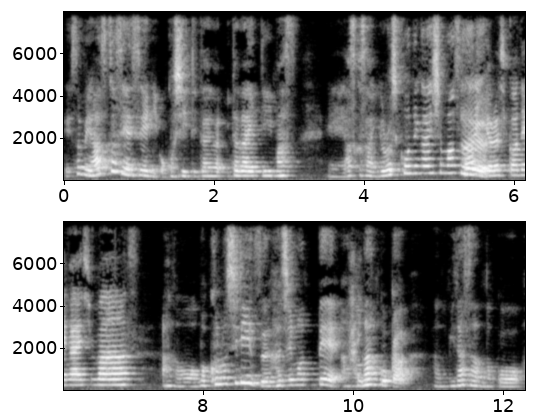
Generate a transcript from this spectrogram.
えー、染谷あすか先生にお越しいただいています。えー、あすかさんよろしくお願いします。はい、よろしくお願いします。あの、まあ、このシリーズ始まって、あの、何個か、あの、皆さんのこ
